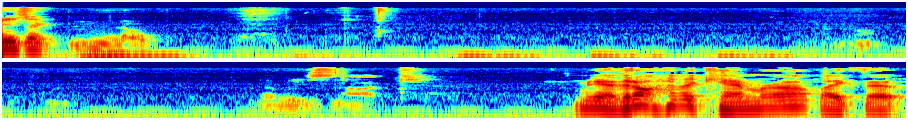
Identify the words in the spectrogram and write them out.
He's like, nope. No, he's not. Yeah, they don't have a camera like that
